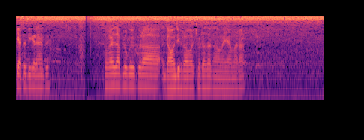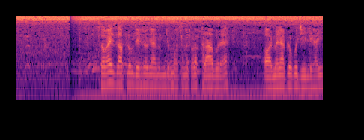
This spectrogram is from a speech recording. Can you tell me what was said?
कैसा दिख रहा है यहाँ पे। सो so आप लोगों को पूरा गाँव दिख रहा होगा, छोटा सा गाँव है हमारा। सो गाइज़ आप लोग देख रहे हो यहाँ पे मुझे मौसम में थोड़ा ख़राब हो रहा है। और मैंने आप लोग को झील दिखाई।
